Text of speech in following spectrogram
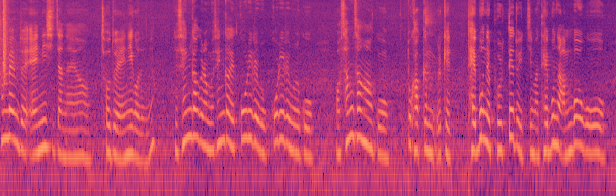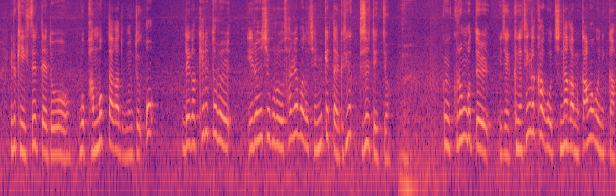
선배님도 애니시잖아요. 저도 애니거든요. 생각을 하면 생각에 꼬리를 물고 꼬리를 물고 막 상상하고 또 가끔 이렇게 대본을 볼 때도 있지만 대본을 안 보고 이렇게 있을 때도 뭐 밥 먹다가도 문득 어? 내가 캐릭터를 이런 식으로 살려봐도 재밌겠다 이렇게 생각 드실 때 있죠. 네. 그 그런 것들 이제 그냥 생각하고 지나가면 까먹으니까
